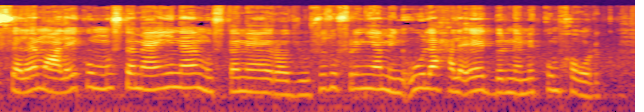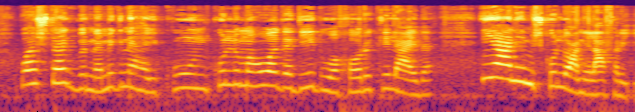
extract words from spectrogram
السلام عليكم مستمعينا مستمعي راديو شيزوفرينيا من أولى حلقات برنامجكم خوارق وهاشتاج برنامجنا هيكون كل ما هو جديد وخارق للعادة. يعني مش كله عن العفاريت.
